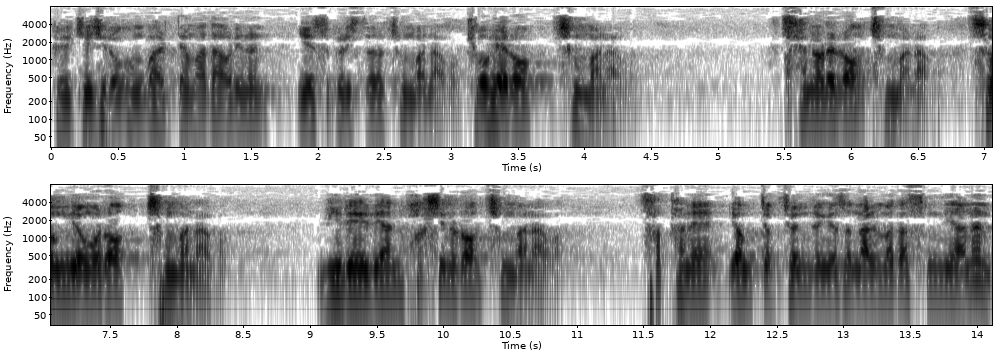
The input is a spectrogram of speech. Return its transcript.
그래서 계시록 공부할 때마다 우리는 예수 그리스도로 충만하고 교회로 충만하고 새 노래로 충만하고 성령으로 충만하고 미래에 대한 확신으로 충만하고 사탄의 영적 전쟁에서 날마다 승리하는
